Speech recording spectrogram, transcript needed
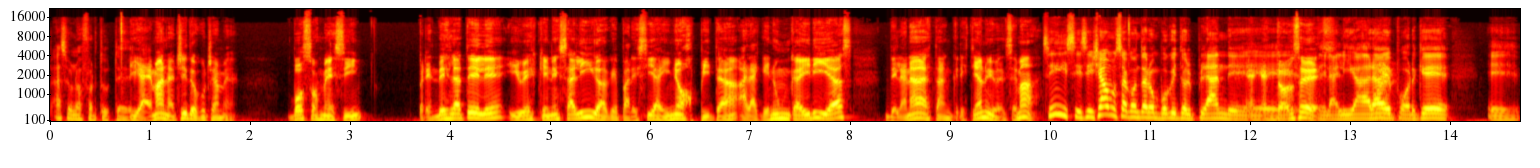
hacen una oferta ustedes? Y además, Nachito, escúchame. Vos sos Messi, prendés la tele y ves que en esa liga que parecía inhóspita, a la que nunca irías, de la nada están Cristiano y Benzema. Sí, sí, sí, ya vamos a contar un poquito el plan de, Entonces, de la Liga Árabe bueno. porque eh,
